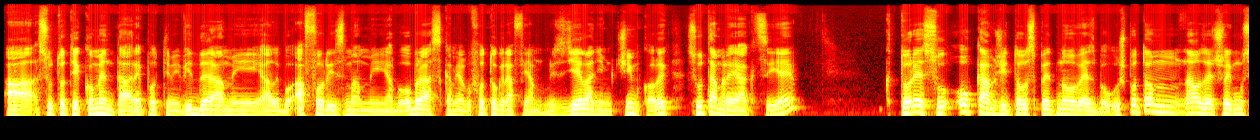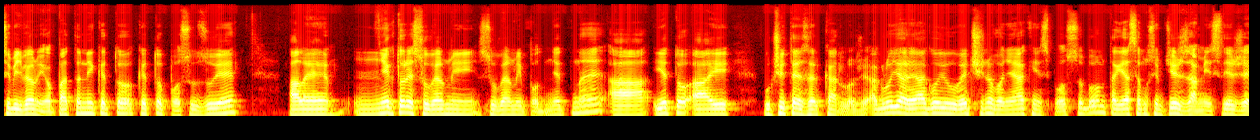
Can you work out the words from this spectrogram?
a sú to tie komentáre pod tými videami, alebo aforizmami, alebo obrázkami, alebo fotografiami, zdieľaním, čímkoľvek. Sú tam reakcie, ktoré sú okamžitou spätnou väzbou. Už potom naozaj človek musí byť veľmi opatrný, keď to, keď to posudzuje ale niektoré sú veľmi, sú veľmi podnetné a je to aj určité zrkadlo, že ak ľudia reagujú väčšinovo nejakým spôsobom, tak ja sa musím tiež zamyslieť, že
